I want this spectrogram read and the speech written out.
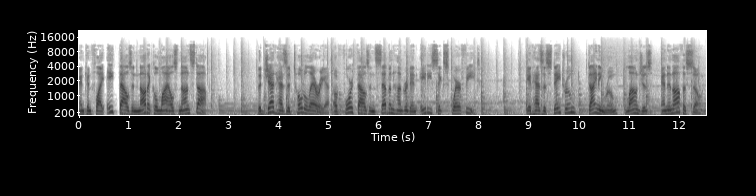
and can fly 8,000 nautical miles non-stop. The jet has a total area of 4,786 square feet. It has a stateroom, dining room, lounges, and an office zone.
